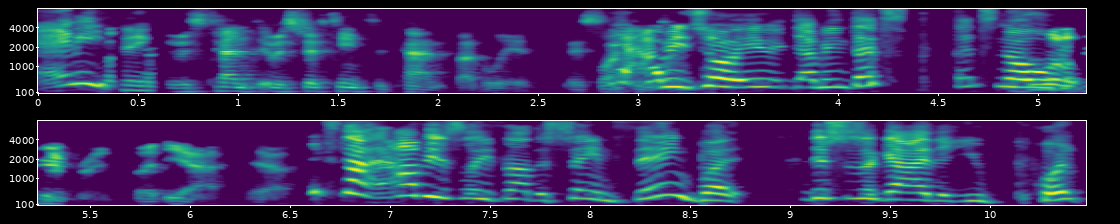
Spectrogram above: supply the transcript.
anything. It was tenth. It was fifteenth to tenth, I believe. They selected. Yeah, I mean, so it, I mean that's that's no it's a little different, but yeah, yeah. It's not obviously it's not the same thing, but this is a guy that you put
